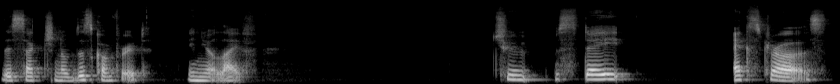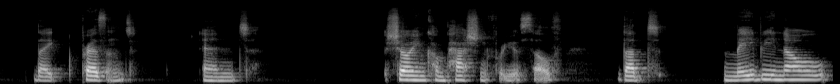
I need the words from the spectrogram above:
this section of discomfort in your life, to stay extra like present and showing compassion for yourself that maybe now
